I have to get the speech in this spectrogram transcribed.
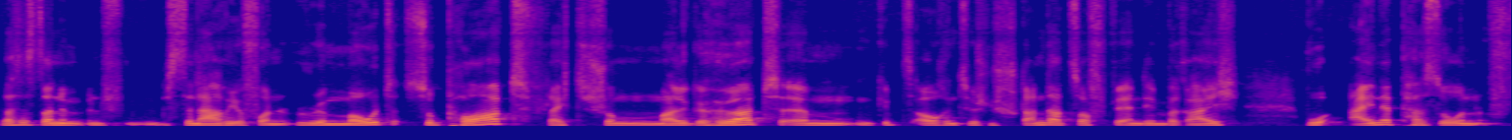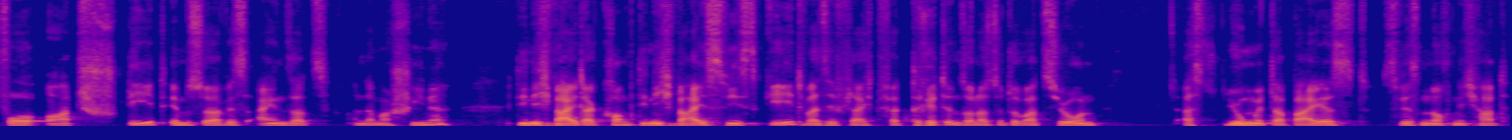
Das ist dann im, Szenario von Remote Support, vielleicht schon mal gehört. Ähm, Gibt es auch inzwischen Standardsoftware in dem Bereich, wo eine Person vor Ort steht im Serviceeinsatz an der Maschine, die nicht weiterkommt, die nicht weiß, wie es geht, weil sie vielleicht vertritt in so einer Situation, erst jung mit dabei ist, das Wissen noch nicht hat.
